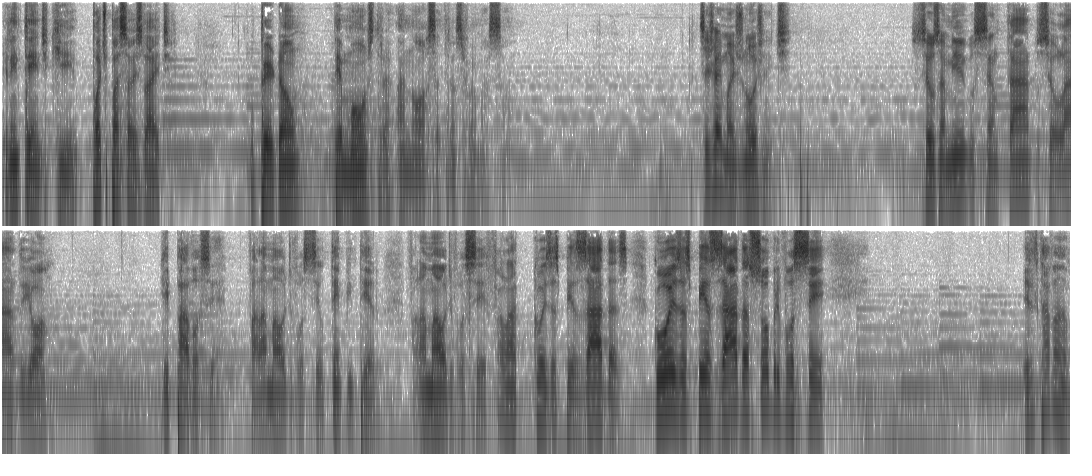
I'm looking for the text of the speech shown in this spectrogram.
Ele entende que, pode passar o slide, o perdão demonstra a nossa transformação. Você já imaginou, gente? Seus amigos sentados do seu lado e ó, ripar você, falar mal de você o tempo inteiro, falar mal de você, falar coisas pesadas, coisas pesadas sobre você ele estava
